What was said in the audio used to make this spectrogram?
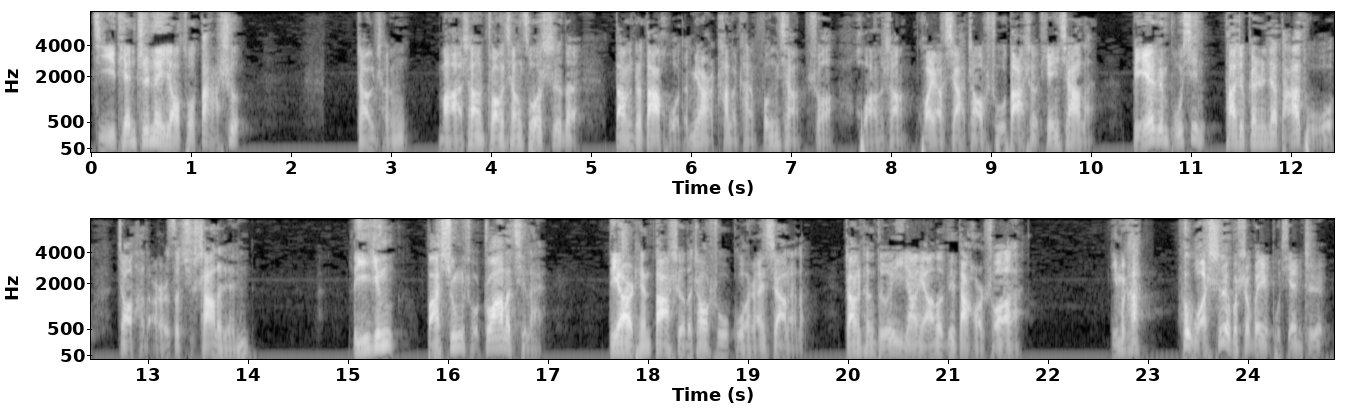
几天之内要做大赦。张成马上装腔作势的当着大伙的面看了看风向，说：“皇上快要下诏书大赦天下了。”别人不信，他就跟人家打赌，叫他的儿子去杀了人。李英把凶手抓了起来。第二天，大赦的诏书果然下来了。张成得意洋洋的对大伙说：“你们看。”我是不是未卜先知？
